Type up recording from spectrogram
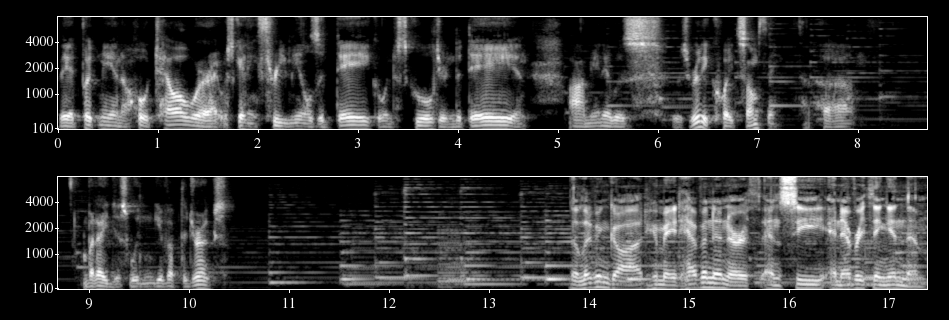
they had put me in a hotel where I was getting three meals a day, going to school during the day, and I mean it was it was really quite something. Uh, but I just wouldn't give up the drugs. The living God who made heaven and earth and sea and everything in them.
